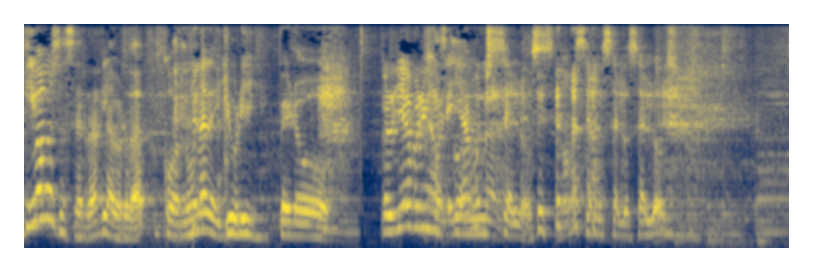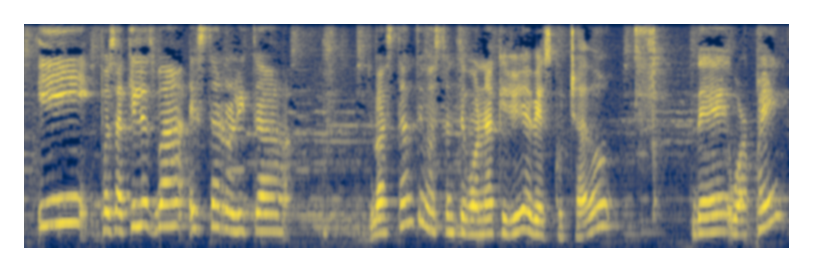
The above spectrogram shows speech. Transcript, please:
Y vamos a cerrar, la verdad, con una de Yuri, pero Pero ya abrimos con ya una. muchos celos, ¿no? Celos, celos, celos. Y pues aquí les va esta rolita bastante, bastante buena que yo ya había escuchado de Warpaint.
